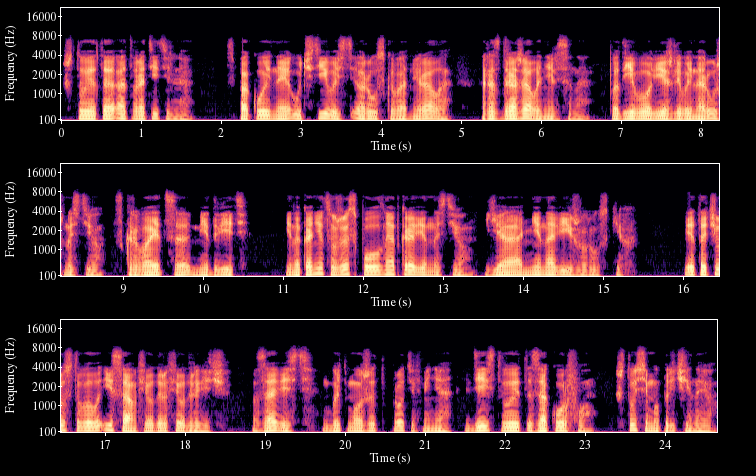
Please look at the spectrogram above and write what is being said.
что это отвратительно. Спокойная учтивость русского адмирала раздражала Нельсона. Под его вежливой наружностью скрывается медведь. И, наконец, уже с полной откровенностью «Я ненавижу русских». Это чувствовал и сам Федор Федорович. Зависть, быть может, против меня, действует за Корфу. Что сему причиною?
